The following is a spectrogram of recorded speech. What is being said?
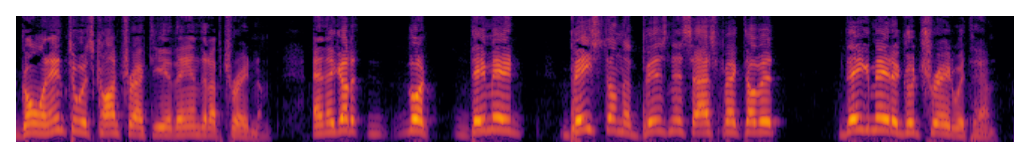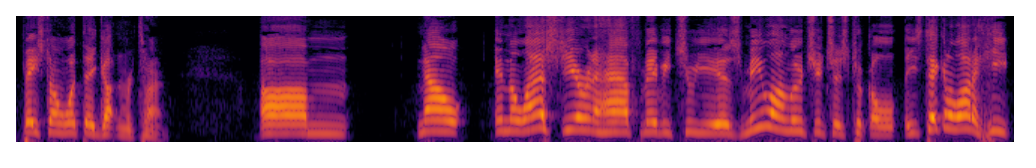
going into his contract year, they ended up trading him. And they got look. They made based on the business aspect of it, they made a good trade with him based on what they got in return. Um, now in the last year and a half, maybe two years, Milan Lucic has took a he's taken a lot of heat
